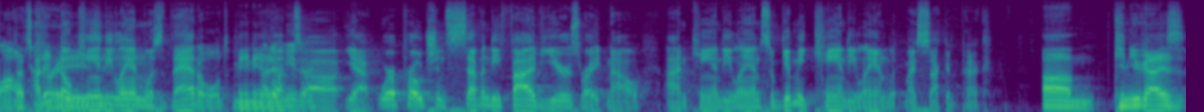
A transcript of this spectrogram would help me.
Wow. That's I didn't know crazy. Candyland was that old. Me neither. I didn't But, either. uh, yeah, we're approaching 75 years right now on Candyland. So give me Candyland with my second pick. Um, can you guys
